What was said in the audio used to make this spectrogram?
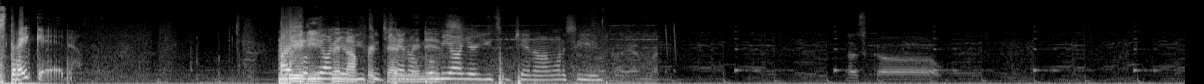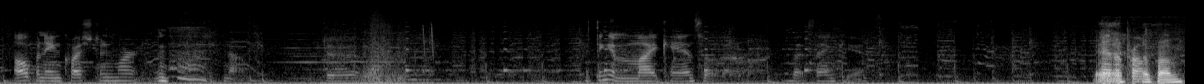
Strike it. Strike Dude, put me he's on been your for YouTube 10 channel. Put me on your YouTube channel. I want to see you. Let's go. Opening question mark? no. Duh. I think it might cancel though, but thank you. Yeah, no problem. No problem.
